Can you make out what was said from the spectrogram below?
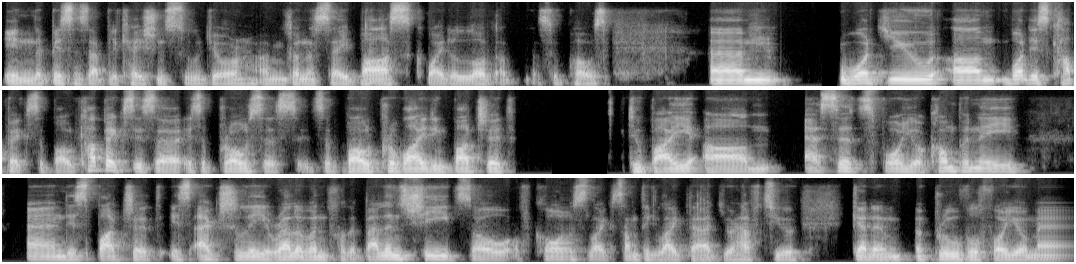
in the business application studio. I'm going to say BAS quite a lot, I suppose. Um, what you um, what is capex about? Capex is a is a process. It's about providing budget to buy um, assets for your company, and this budget is actually relevant for the balance sheet. So of course, like something like that, you have to get an approval for your man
